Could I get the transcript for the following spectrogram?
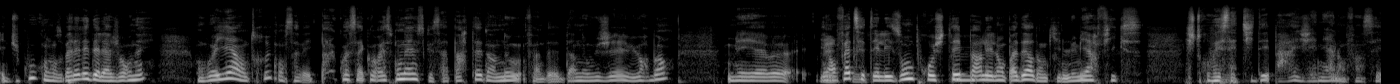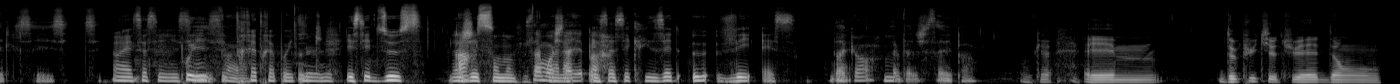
Et du coup, quand on se baladait dès la journée, on voyait un truc, on savait pas à quoi ça correspondait, parce que ça partait d'un enfin, objet urbain. Mais, euh, et Oui, en fait, oui. c'était les ombres projetées Mm. par les lampadaires, donc une lumière fixe. Je trouvais cette idée, pareil, géniale. Enfin, c'est c'est- c'est- c'est- Ouais, ça c'est Oui, très très poétique. le- Et c'est Zeus. Là, Ah, j'ai son nom. ça, moi, je savais pas. Et ça s'écrit E Z-E-V-S. D'accord. Mm. Eh ben, je savais pas. Euh, et hum, depuis que tu es dans,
